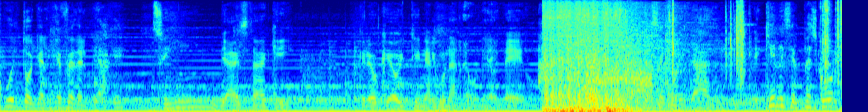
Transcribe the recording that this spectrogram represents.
Vuelto ya el jefe del viaje? Sí, ya está aquí. Creo que hoy tiene alguna reunión. Veo. La seguridad. ¿Quién es el pez gordo?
